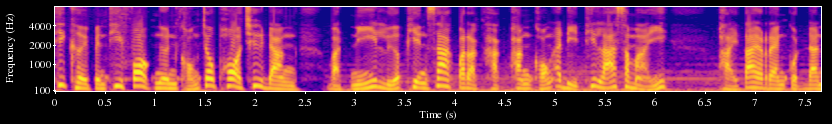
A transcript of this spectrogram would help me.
ที่เคยเป็นที่ฟอกเงินของเจ้าพ่อชื่อดัง บัดนี้เหลือเพียงซากปรักหักพังของอดีตที่ล้าสมัยภายใต้แรงกดดัน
